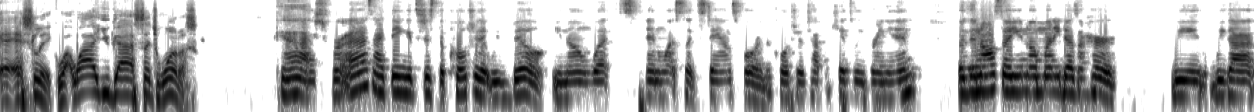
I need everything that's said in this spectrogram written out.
at, at Slick? Why, why are you guys such winners? Gosh, for us, I think it's just the culture that we built, you know, what's and what Slick stands for, and the culture, the type of kids we bring in. But then also, you know, money doesn't hurt. We we got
